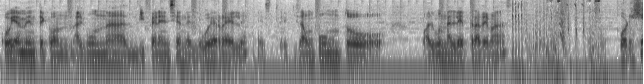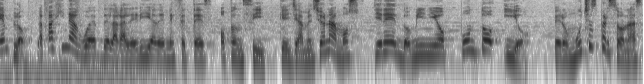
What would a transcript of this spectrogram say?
obviamente con alguna diferencia en el URL, este, quizá un punto o, alguna letra de más. Por ejemplo, la página web de la galería de NFTs OpenSea, que ya mencionamos, tiene el dominio .io, pero muchas personas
